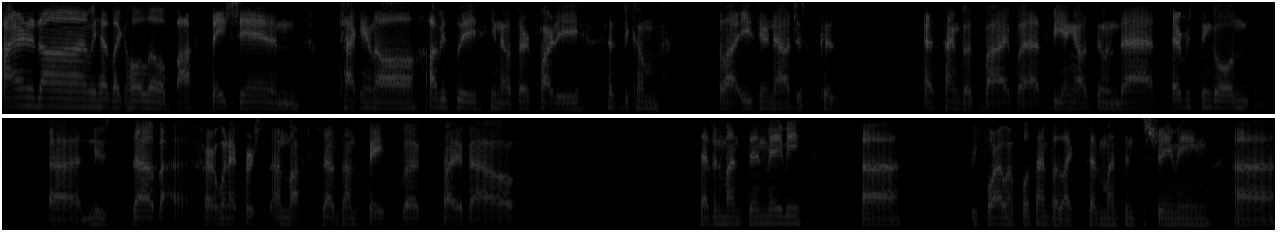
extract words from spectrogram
iron it on. We had like a whole little box station and packing it all. Obviously, you know, third party has become a lot easier now just because as time goes by. But at the beginning, I was doing that every single uh, new sub, uh, or when I first unlocked subs on Facebook, probably about seven months in, maybe. Uh, before I went full time, but like seven months into streaming, uh,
